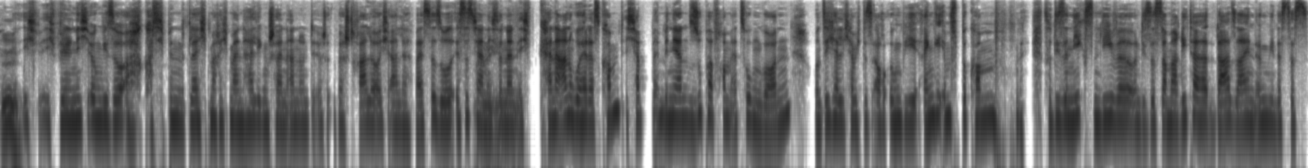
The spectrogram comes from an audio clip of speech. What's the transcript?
Mm. Ich, ich will nicht irgendwie so, ach Gott, ich bin gleich mache ich meinen Heiligenschein an und überstrahle euch alle. Weißt du, so ist es ja nicht, Nein. sondern ich keine Ahnung, woher das kommt. Ich hab, bin ja super fromm erzogen worden und sicherlich habe ich das auch irgendwie eingeimpft bekommen, so diese Nächstenliebe und dieses Samariter-Dasein irgendwie, dass das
